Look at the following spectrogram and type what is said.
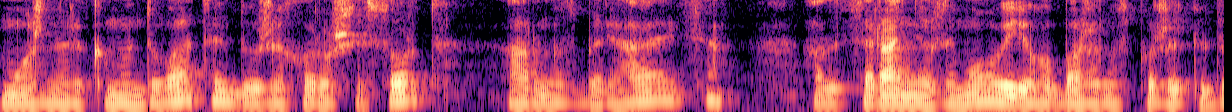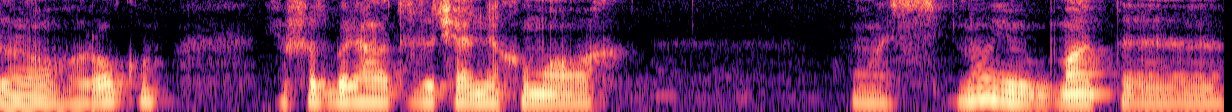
можна рекомендувати. Дуже хороший сорт, гарно зберігається. Але це ранньозимовий, його бажано спожити до Нового року, якщо зберігати в звичайних умовах. Ось. Ну і мати е,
